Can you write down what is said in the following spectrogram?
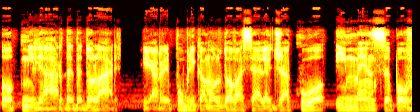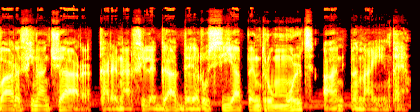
8 miliarde de dolari, iar Republica Moldova se alegea cu o imensă povară financiară, care ne-ar fi legat de Rusia pentru mulți ani înainte.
